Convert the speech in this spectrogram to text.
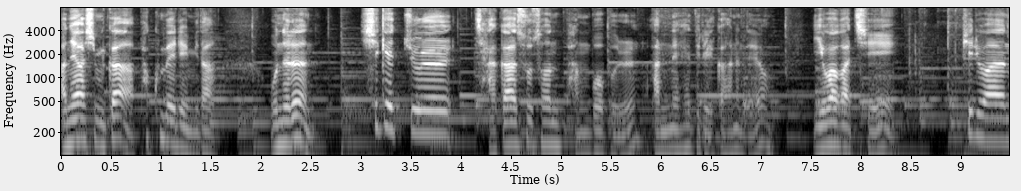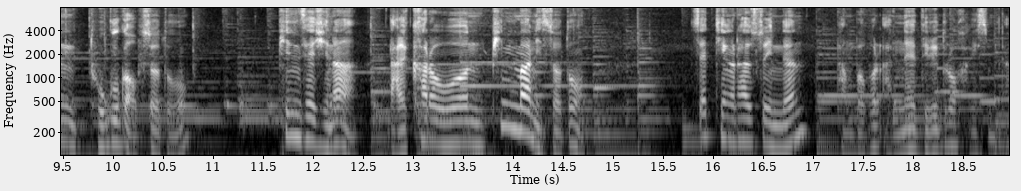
안녕하십니까 파쿠메리입니다. 오늘은 시계줄 자가수선 방법을 안내해 드릴까 하는데요. 이와 같이 필요한 도구가 없어도 핀셋이나 날카로운 핀만 있어도 세팅을 할 수 있는 방법을 안내해 드리도록 하겠습니다.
